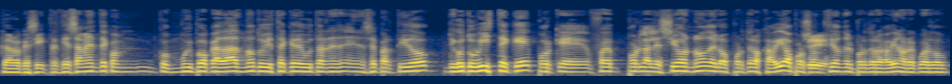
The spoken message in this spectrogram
Claro que sí, precisamente con, con muy poca edad, ¿no? Tuviste que debutar en, en ese partido. Digo, tuviste que, porque fue por la lesión, ¿no? De los porteros que había, o por Sí. sanción del portero que había, no recuerdo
